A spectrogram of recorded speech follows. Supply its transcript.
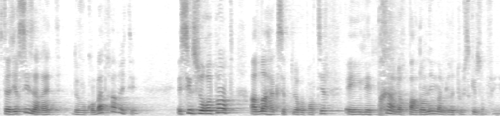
C'est-à-dire, s'ils arrêtent de vous combattre, arrêtez. Et s'ils se repentent, Allah accepte le repentir et il est prêt à leur pardonner malgré tout ce qu'ils ont fait.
